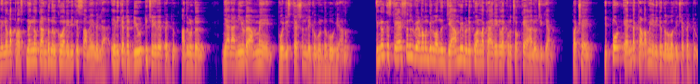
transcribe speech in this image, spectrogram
നിങ്ങളുടെ പ്രശ്നങ്ങൾ കണ്ടു നിൽക്കുവാൻ എനിക്ക് സമയമില്ല. എനിക്ക് എന്റെ ഡ്യൂട്ടി ചെയ്തേ പറ്റൂ. അതുകൊണ്ട് ഞാൻ അനിയുടെ അമ്മയെ പോലീസ് സ്റ്റേഷനിലേക്ക് കൊണ്ടുപോവുകയാണ്. നിങ്ങൾക്ക് സ്റ്റേഷനിൽ വേണമെങ്കിൽ വന്ന് ജാമ്യം എടുക്കുവാനുള്ള കാര്യങ്ങളെക്കുറിച്ചൊക്കെ ആലോചിക്കാം. പക്ഷേ ഇപ്പോൾ എന്റെ കടമ എനിക്ക് നിർവഹിച്ചേ പറ്റൂ.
